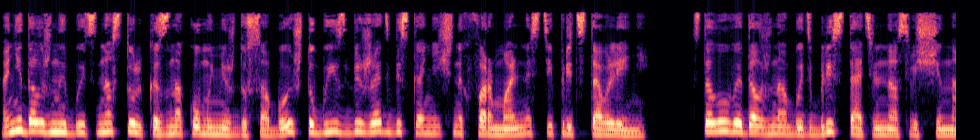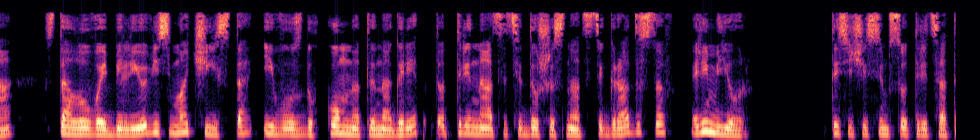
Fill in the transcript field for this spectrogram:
Они должны быть настолько знакомы между собой, чтобы избежать бесконечных формальностей представлений. Столовая должна быть блистательно освещена, столовое белье весьма чисто и воздух комнаты нагрет от 13 до 16 градусов ремьор. В 1730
